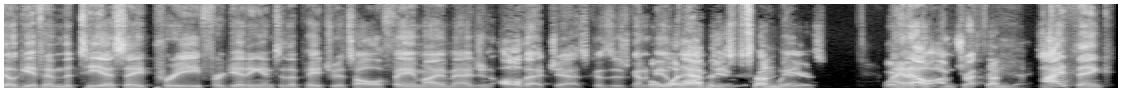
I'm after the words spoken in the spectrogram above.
They'll give him the TSA pre for getting into the Patriots Hall of Fame. I imagine all that jazz because there's going to be. what happens Sunday? Years. What I know. I'm trying. Sunday. I think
